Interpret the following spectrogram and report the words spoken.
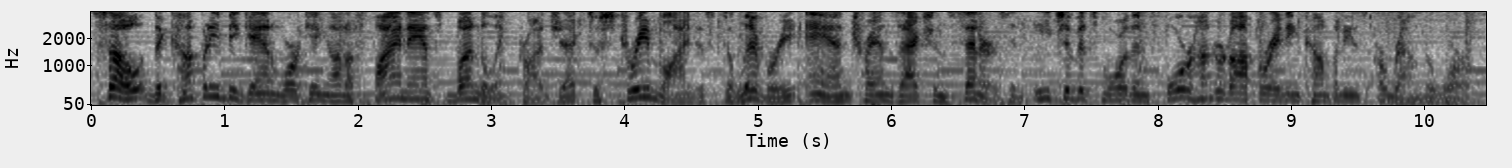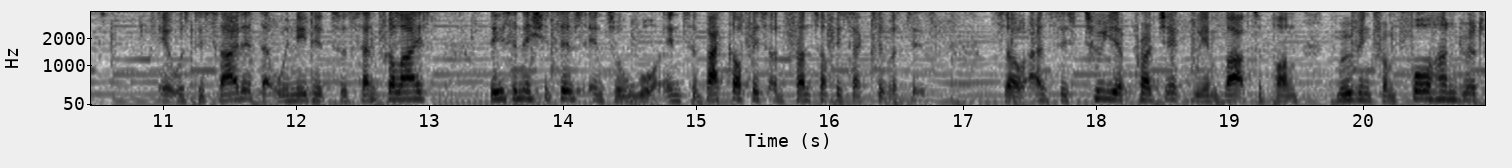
So, the company began working on a finance bundling project to streamline its delivery and transaction centers in each of its more than 400 operating companies around the world. It was decided that we needed to centralize these initiatives into, into back office and front office activities. So, as this two year project, we embarked upon moving from 400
